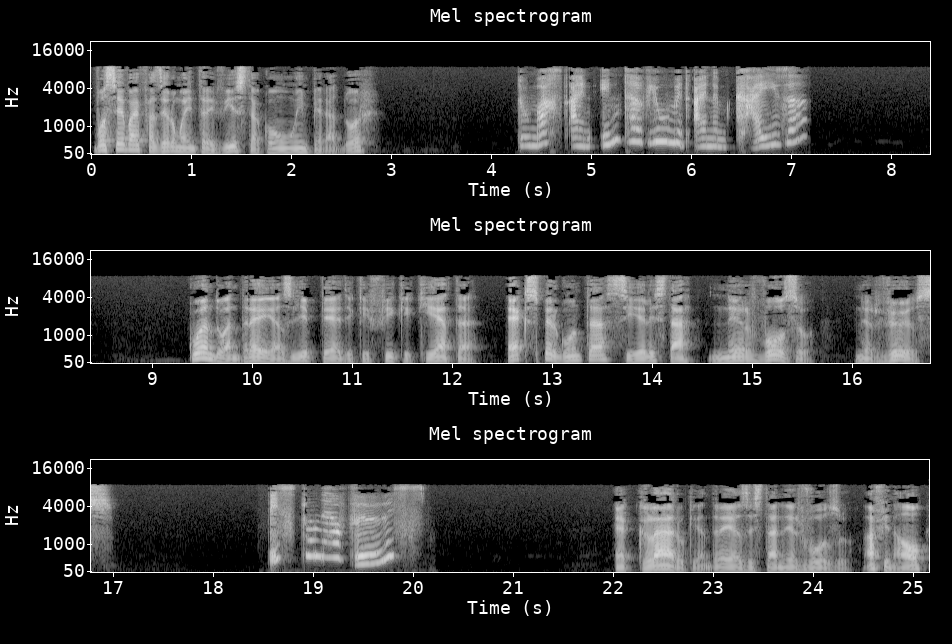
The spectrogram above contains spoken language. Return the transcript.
Você vai fazer uma entrevista com um imperador? Du machst ein Interview mit einem Kaiser? Quando Andreas lhe pede que fique quieta, X pergunta se ele está nervoso, nervös. Bist du nervös? É claro que Andreas está nervoso. Afinal,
